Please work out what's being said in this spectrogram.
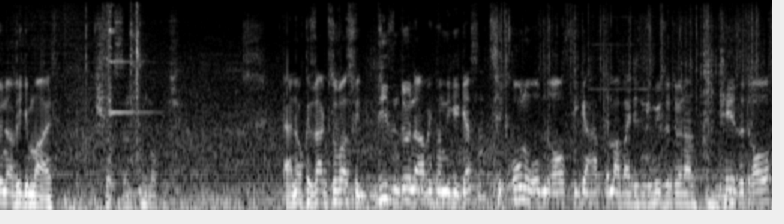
Döner wie gemalt. Ich schwör's dir, unglaublich. Er hat noch gesagt, sowas wie diesen Döner habe ich noch nie gegessen. Zitrone oben drauf, wie gehabt, immer bei diesen Gemüsedönern. Käse drauf.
